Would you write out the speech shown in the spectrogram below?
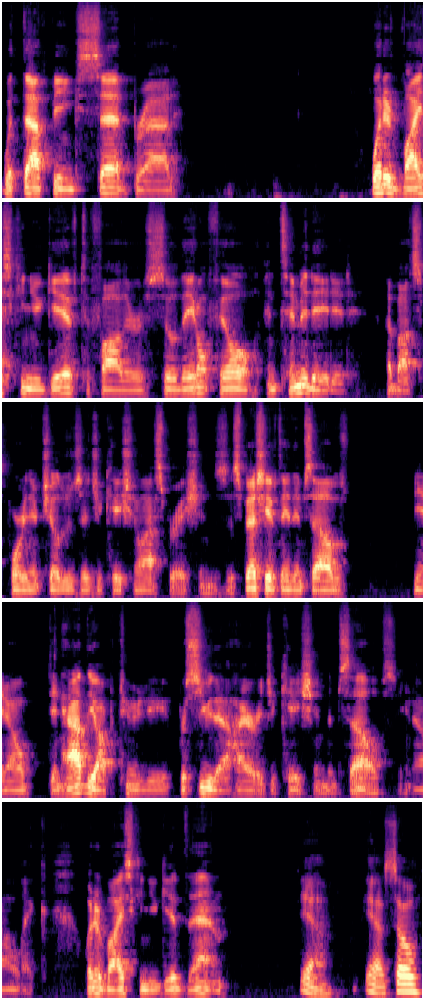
with that being said, Brad, what advice can you give to fathers so they don't feel intimidated about supporting their children's educational aspirations, especially if they themselves, you know, didn't have the opportunity to pursue that higher education themselves? You know, like what advice can you give them? Yeah. Yeah. So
